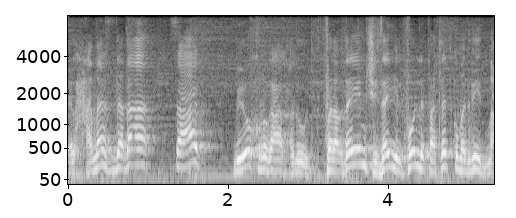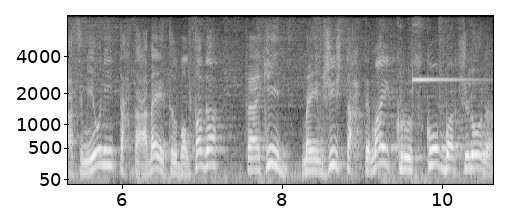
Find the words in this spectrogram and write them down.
الحماس ده بقى ساعات بيخرج على الحدود. فلو ده يمشي زي الفل في أتلتيكو مدريد مع سيميوني تحت عباية البلطجة فأكيد ما يمشيش تحت مايكروسكوب برشلونة.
